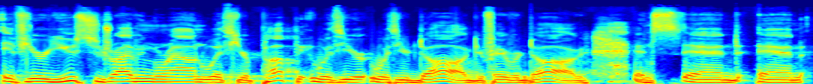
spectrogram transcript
if you're used to driving around with your puppy with your with your dog, your favorite dog, and and and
